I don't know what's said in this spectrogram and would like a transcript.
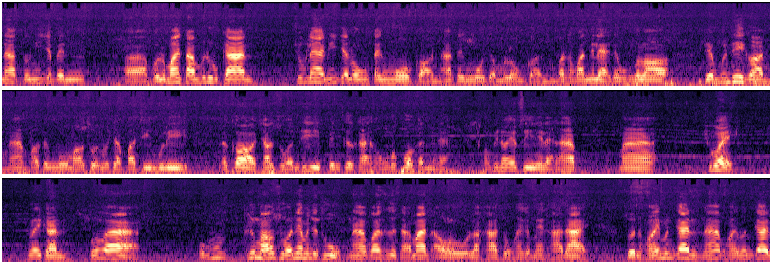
นะครับตรงนี้จะเป็นผลไม้ตามฤดูกาลช่วงแรกนี้จะลงแตงโมก่อนนะครับแตงโมจะมาลงก่อนวันสองวันนี่แหละเดี๋ยวผมก็รอเตรียมพื้นที่ก่อนนะครับเอาแตงโมเหมาสวนมาจากปราจีนบุรี แล้วก็ชาวสวนที่เป็นเครือข่ายของพวกพวกกันนี่แหละของพี่น้องเอฟซีนี่แหละนะครับ มาช่วยช่วยกัน เพราะว่าผมคือเหมาสวนเนี่ยมันจะถูกนะครับ ก็คือสามารถเอาราคาส่งให้กับแม่ค้าได้ ส่วนหอยเหมือนกันนะครับหอยเหมือนกัน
